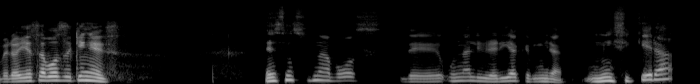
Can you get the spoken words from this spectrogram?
Pero ¿y esa voz de quién es? Esa es una voz de una librería que, mira, ni siquiera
